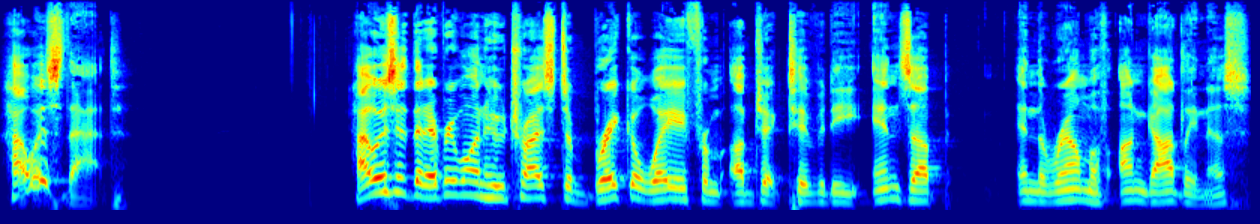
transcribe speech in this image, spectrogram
How is that? How is it that everyone who tries to break away from objectivity ends up in the realm of ungodliness?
